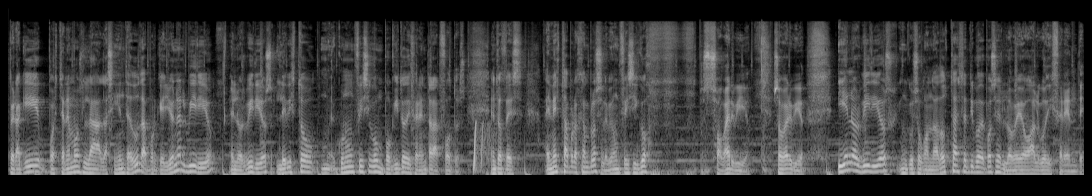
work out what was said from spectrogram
pero aquí pues tenemos la, la siguiente duda, porque yo en el vídeo, en los vídeos, le he visto con un físico un poquito diferente a las fotos. Entonces, en esta, por ejemplo, se le ve un físico soberbio, soberbio. Y en los vídeos, incluso cuando adopta este tipo de poses, lo veo algo diferente.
